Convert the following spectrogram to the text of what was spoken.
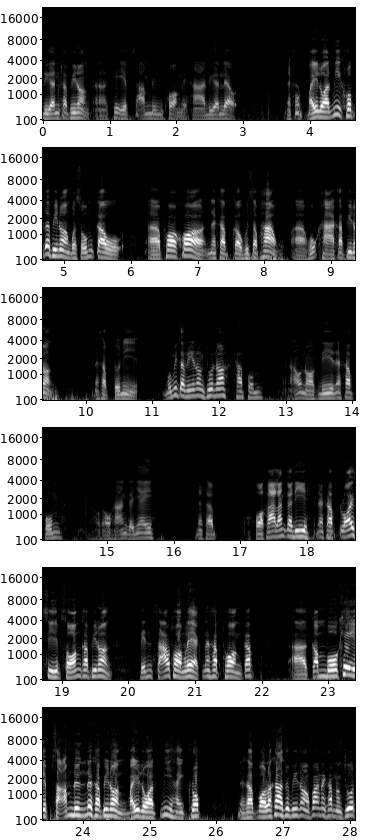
เดือนครับพี่น้องอ่า KF 3 1ทองได้หาเดือนแล้วนะครับใบหลอดมีครบแล้วพี่น้องผสมเก่าอ่าพ่อข้อนะครับเก่าพฤษภาอ่าหกหาครับพี่น้องนะครับตัวนี้มุมีตำหนี้น้องชุดเนาะครับผมเอาหนอกดีนะครับผมเอาเอาหางกับใหญ่นะครับขอขาหลังก็ดีนะครับ142 ครับพี่น้องเป็นสาวทองแรกนะครับทองกับอ่า กัมโบ KF 3 1นะครับพี่น้องใบหลอดมีให้ครบนะครับบอกราคาสุพี่น้องฟังนะครับน้องชุด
